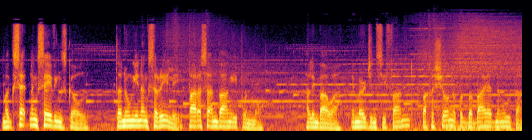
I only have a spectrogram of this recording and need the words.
Mag-set ng savings goal. Tanungin ang sarili para saan ba ang ipon mo. Halimbawa, emergency fund, bakasyon o pagbabayad ng utang.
